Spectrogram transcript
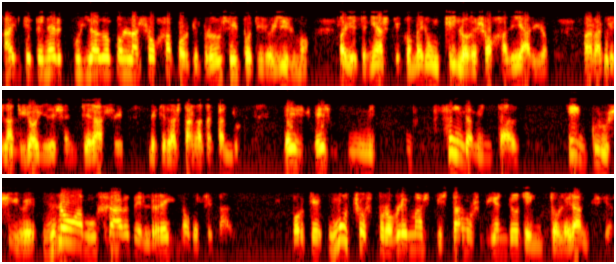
hay que tener cuidado con la soja porque produce hipotiroidismo. Oye, tenías que comer un kilo de soja diario para que la tiroides se enterase de que la están atacando. Es, es mm, fundamental, inclusive, no abusar del reino vegetal, porque muchos problemas que estamos viendo de intolerancias,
